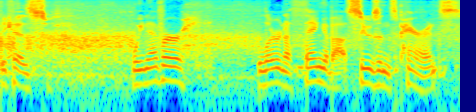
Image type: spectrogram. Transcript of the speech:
because we never learn a thing about Susan's parents.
